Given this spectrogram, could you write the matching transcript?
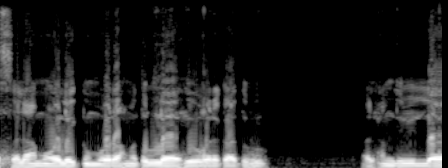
అస్సలాము వరహమతుల్లాహి వబర్కాతు అల్హమ్దుల్లా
